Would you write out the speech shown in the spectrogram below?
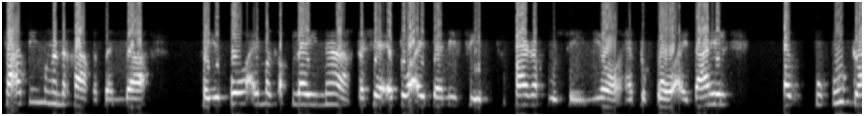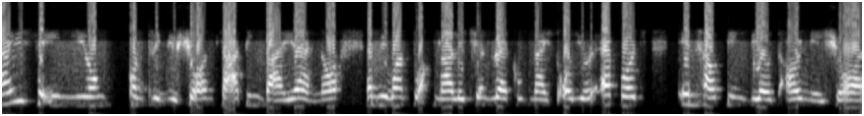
sa ating mga nakakatanda. Kayo po ay mag-apply na kasi ito ay benefit para po sa inyo. Ito po ay dahil pagpupugay sa inyong contribution sa ating bayan, no? And we want to acknowledge and recognize all your efforts in helping build our nation.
